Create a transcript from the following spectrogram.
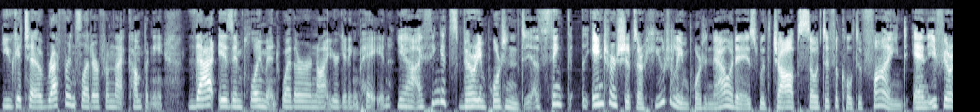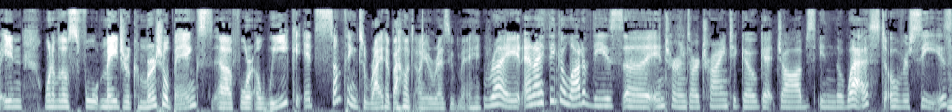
You get to a reference letter from that company. That is employment, whether or not you're getting paid. Yeah, I think it's very important. I think internships are hugely important nowadays with jobs so difficult to find. And if you're in one of those four major commercial banks uh, for a week, it's something to write about on your resume. Right. And I think a lot of these uh, interns are trying to go get jobs in the West, overseas.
